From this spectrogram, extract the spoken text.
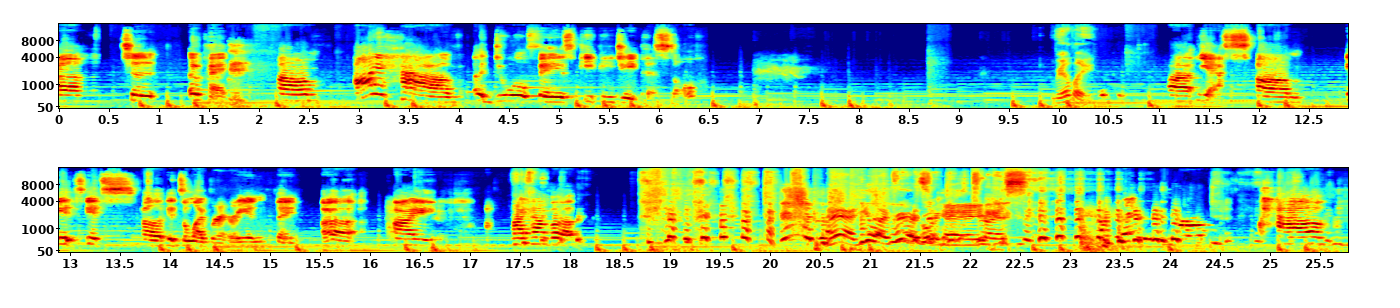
uh, to. Okay. Um, I have a dual phase PPG pistol. really? Uh, yes. Um, it's it's uh, it's a librarian thing. Uh, I I have a Man, you librarians are Okay. dangerous. I have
